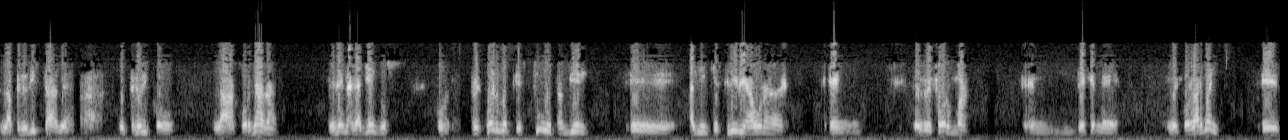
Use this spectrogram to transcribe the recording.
la periodista del periódico La Jornada, Elena Gallegos, recuerdo que estuvo también eh, alguien que escribe ahora en Reforma, en, déjenme recordar, bueno, eh,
